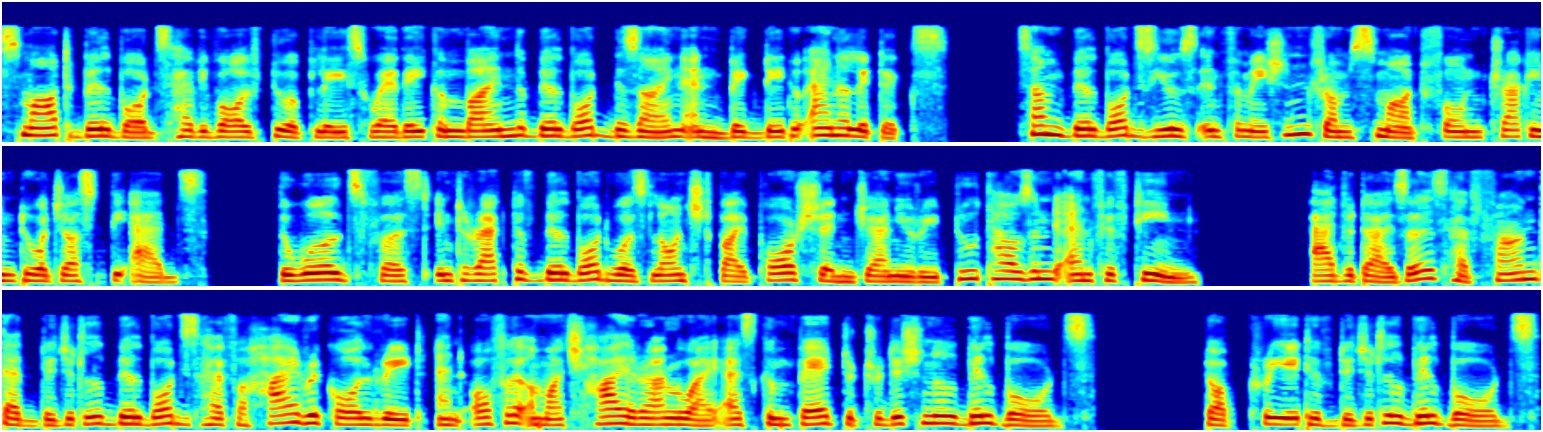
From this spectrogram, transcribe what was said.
Smart billboards have evolved to a place where they combine the billboard design and big data analytics. Some billboards use information from smartphone tracking to adjust the ads. The world's first interactive billboard was launched by Porsche in January 2015. Advertisers have found that digital billboards have a high recall rate and offer a much higher ROI as compared to traditional billboards. Top creative digital billboards.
